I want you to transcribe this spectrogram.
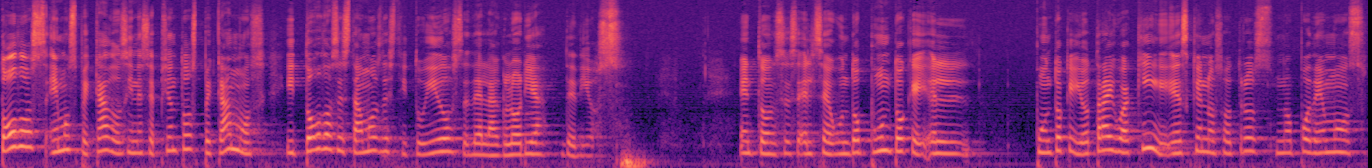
todos hemos pecado, sin excepción todos pecamos y todos estamos destituidos de la gloria de Dios. Entonces, el segundo punto que el punto que yo traigo aquí es que nosotros no podemos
